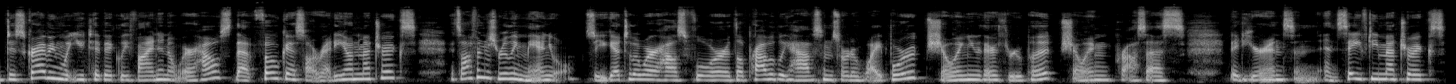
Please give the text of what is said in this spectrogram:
describing what you typically find in a warehouse that focus already on metrics, it's often just really manual. So you get to the warehouse floor, they'll probably have some sort of whiteboard showing you their throughput, showing process adherence and, and safety metrics.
